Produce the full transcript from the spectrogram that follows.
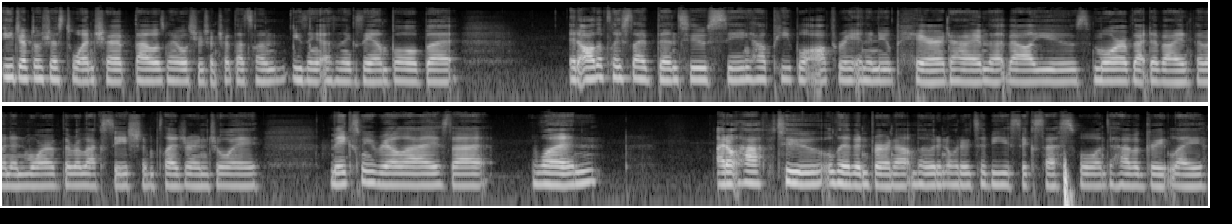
Egypt was just one trip. That was my most recent trip. That's why I'm using it as an example. But in all the places I've been to, seeing how people operate in a new paradigm that values more of that divine feminine, more of the relaxation, pleasure, and joy, makes me realize that one, I don't have to live in burnout mode in order to be successful and to have a great life.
